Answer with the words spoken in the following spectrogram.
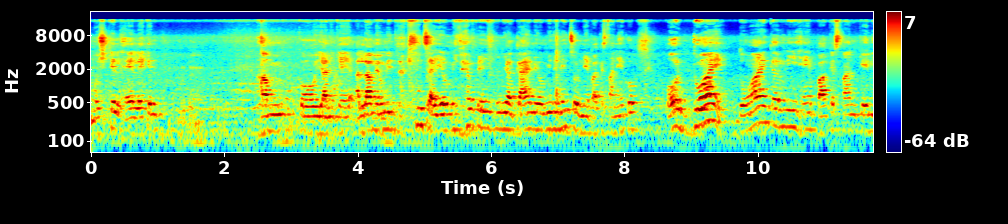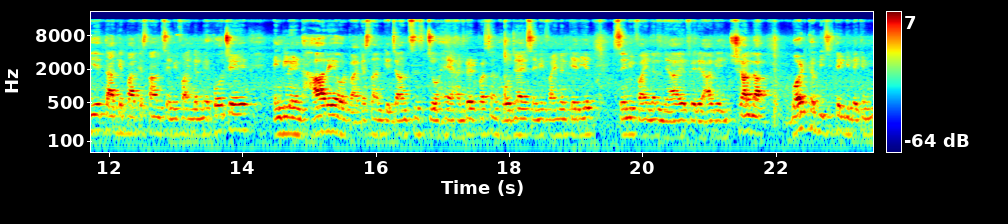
مشکل ہے، لیکن ہم کو یعنی کہ اللہ میں امید رکھنی چاہیے امیدیں پہ دنیا قائم ہے امیدیں نہیں چھوڑنی ہے پاکستانیوں کو۔ اور دعائیں دعائیں کرنی ہیں پاکستان کے لیے تاکہ پاکستان سیمی فائنل میں پہنچے۔ انگلینڈ ہارے اور پاکستان کے چانسز جو ہیں ہنڈریڈ پرسنٹ ہو جائیں سیمی فائنل کے لیے۔ سیمی فائنل میں آئے پھر آگے انشاءاللہ ورلڈ کپ بھی جیتے گی لیکن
